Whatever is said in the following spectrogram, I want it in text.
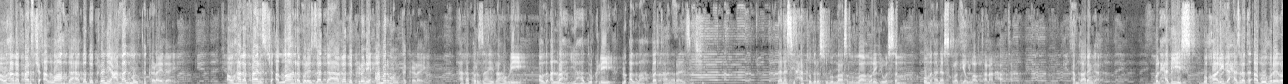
او هغه فرض چې الله د هغه د کړنې عمل موږ ته کړی دی او هغه فرض چې الله رب العزت د هغه د کړنې امر موږ ته کړی هغه پر ځای راوړي او د الله یاد وکړې نو الله به تا نه راضي شي دا نصیحت و د رسول الله صلی الله علیه وسلم ام انس رضی الله تعالی عنها ته همدارنګه بل حدیث بخاری د حضرت ابو هریره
